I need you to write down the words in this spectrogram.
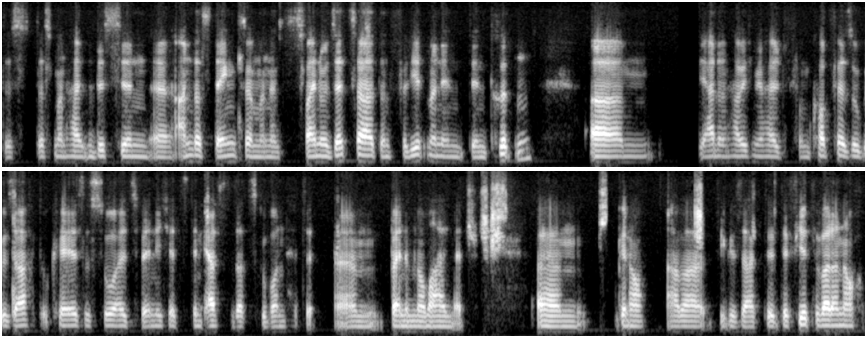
dass, dass man halt ein bisschen äh, anders denkt. Wenn man jetzt 2-0 Sätze hat, dann verliert man den, den dritten. Ähm, ja, dann habe ich mir halt vom Kopf her so gesagt, okay, es ist so, als wenn ich jetzt den ersten Satz gewonnen hätte ähm, bei einem normalen Match. Ähm, genau, aber wie gesagt, der, vierte war dann auch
